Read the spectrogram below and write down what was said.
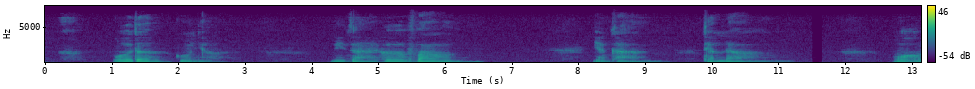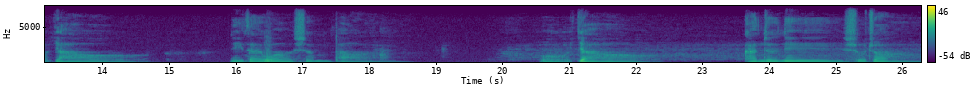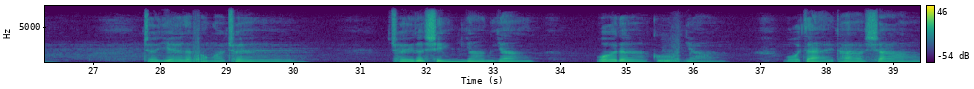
我的姑娘。你在何方？眼看天亮，我要你在我身旁，我要看着你梳妆。这夜的风儿吹，吹得心痒痒。我的姑娘，我在他乡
